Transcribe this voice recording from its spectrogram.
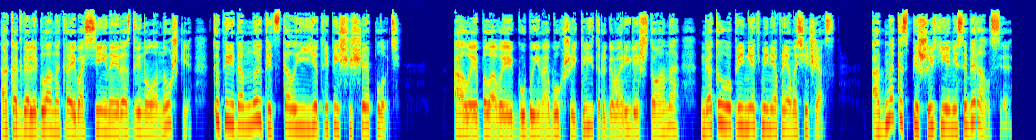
А когда легла на край бассейна и раздвинула ножки, то передо мной предстала ее трепещущая плоть. Алые половые губы и набухший клитор говорили, что она готова принять меня прямо сейчас. Однако спешить я не собирался.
